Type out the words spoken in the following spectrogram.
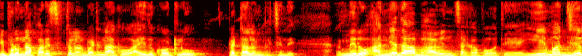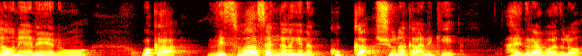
ఇప్పుడున్న పరిస్థితులను బట్టి నాకు ఐదు కోట్లు పెట్టాలనిపించింది. మీరు అన్యదా భావించకపోతే ఈ మధ్యలోనే నేను ఒక విశ్వాసం కలిగిన కుక్క శునకానికి హైదరాబాద్లో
